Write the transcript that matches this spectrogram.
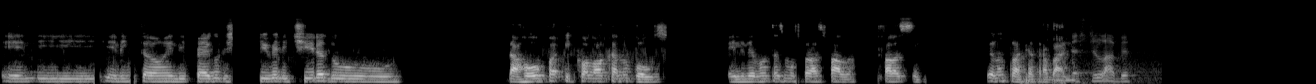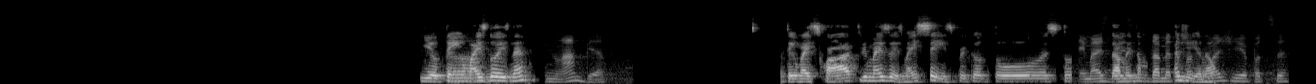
Ele, ele então, ele pega o distintivo, ele tira do da roupa e coloca no bolso. Ele levanta as mãos para e fala, fala assim: "Eu não tô aqui a trabalho". Teste de lábia. E eu tenho Ah. mais dois, né? Em lábia? Eu tenho mais quatro e mais dois, mais seis, porque eu tô. eu estou- Tem mais Da dois da metamorfosia, não? magia, pode ser.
